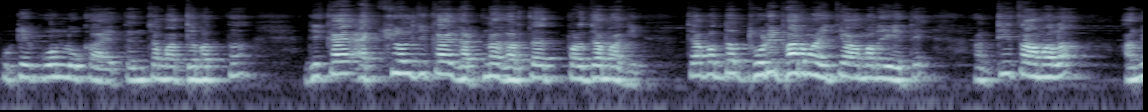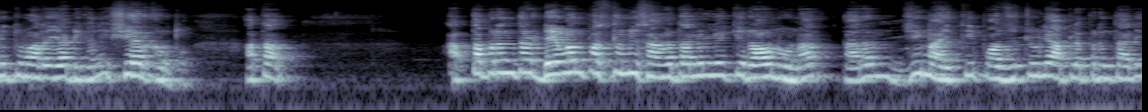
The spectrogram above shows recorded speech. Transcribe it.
कुठे कोण लोक आहेत त्यांच्या माध्यमातून जे काय ॲक्च्युअल जी काय घटना घडतात पडद्यामागे त्याबद्दल थोडीफार माहिती आम्हाला येते आणि तीच आम्हाला आम्ही तुम्हाला या ठिकाणी शेअर करतो. आता आत्तापर्यंत डे वनपासून मी सांगत आलेलो आहे की राऊंड होणार कारण जी माहिती पॉझिटिव्हली आपल्यापर्यंत आली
